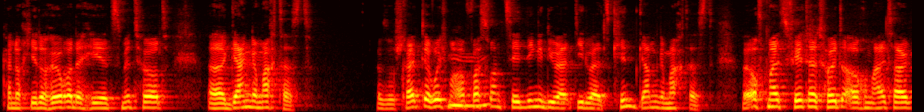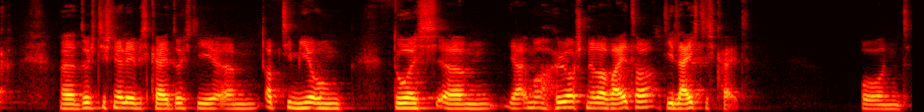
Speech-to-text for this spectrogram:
kann auch jeder Hörer, der hier jetzt mithört, äh, gern gemacht hast. Also schreib dir ruhig mal mhm. auf, was waren zehn Dinge, die, die, du als Kind gern gemacht hast. Weil oftmals fehlt halt heute auch im Alltag äh, durch die Schnelllebigkeit, durch die ähm, Optimierung, durch ähm, ja immer höher, schneller, weiter die Leichtigkeit. Und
